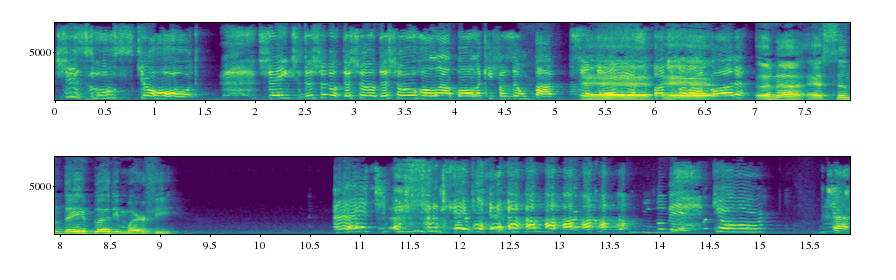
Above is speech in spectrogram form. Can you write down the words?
Jesus, que horror! Gente, deixa, eu- deixa, deixa eu rolar a bola aqui e fazer um passe. Andréia, você pode falar agora? Ana, é Sunday Bloody Murphy. É, tipo, domingo mesmo. Que horror! Tá.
